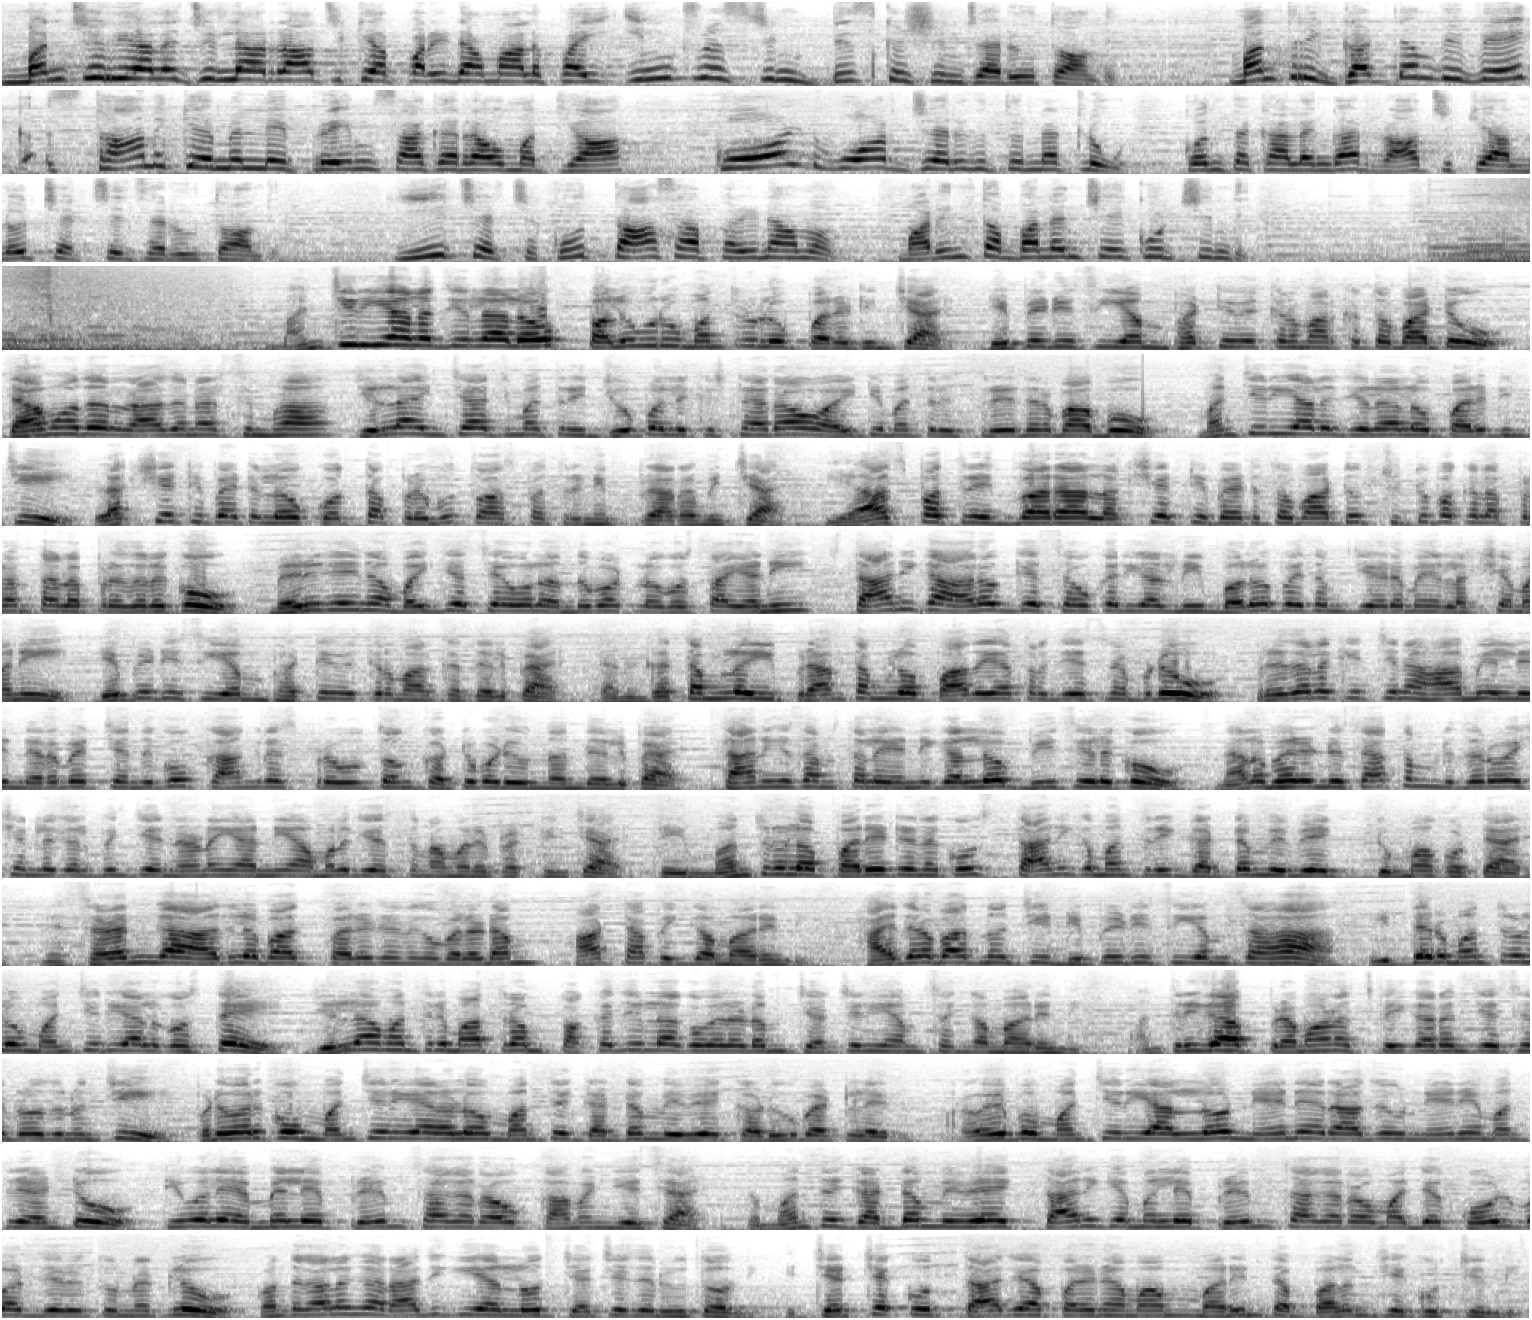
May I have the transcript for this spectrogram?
మంచిర్యాల జిల్లా రాజకీయ పరిణామాలపై ఇంట్రెస్టింగ్ డిస్కషన్ జరుగుతోంది. మంత్రి గడ్డం వివేక్ స్థానిక ఎమ్మెల్యే ప్రేమ్ సాగర్ రావు మధ్య కోల్డ్ వార్ జరుగుతున్నట్లు కొంతకాలంగా రాజకీయాల్లో చర్చ జరుగుతోంది. ఈ చర్చకు తాజా పరిణామం మరింత బలం చేకూర్చింది. మంచిర్యాల జిల్లాలో పలువురు మంత్రులు పర్యటించారు. డిప్యూటీ సీఎం భట్టి విక్రమార్కతో పాటు దామోదర్ రాజనరసింహ జిల్లా ఇన్ఛార్జ్ మంత్రి జూపల్లి కృష్ణారావు ఐటీ మంత్రి శ్రీధర్ బాబు మంచిర్యాల జిల్లాలో పర్యటించి లక్షెట్టిపేటలో కొత్త ప్రభుత్వ ఆసుపత్రిని ప్రారంభించారు. ఈ ఆసుపత్రి ద్వారా లక్షెట్టిపేటతో పాటు చుట్టుపక్కల ప్రాంతాల ప్రజలకు మెరుగైన వైద్య సేవలు అందుబాటులోకి వస్తాయని స్థానిక ఆరోగ్య సౌకర్యాల్ని బలోపేతం చేయడమే లక్ష్యమని డిప్యూటీ సీఎం భట్టి విక్రమార్క తెలిపారు. తన గతంలో ఈ ప్రాంతంలో పాదయాత్ర చేసినప్పుడు ప్రజలకిచ్చిన హామీల్ని నెరవేర్చేందుకు కాంగ్రెస్ ప్రభుత్వం కట్టుబడి ఉందని తెలిపారు. స్థానిక సంస్థల ఎన్నికల్లో బీసీలకు నలభై రెండు శాతం రిజర్వేషన్లు కల్పించే నిర్ణయాన్ని అమలు చేస్తున్నామని ప్రకటించారు. ఈ మంత్రుల పర్యటనకు స్థానిక మంత్రి గడ్డం వివేక్ డుమ్మా కొట్టారు. సడన్గా ఆదిలాబాద్ పర్యటనకు వెళ్ళడం హాట్ టాపిక్గా మారింది. హైదరాబాద్ నుంచి డిప్యూటీ సీఎం సహా ఇద్దరు మంత్రులు మంచిర్యాలకు వస్తే జిల్లా మంత్రి మాత్రం పక్క జిల్లాకు వెళ్ళడం చర్చనీయాంశంగా మారింది. మంత్రిగా ప్రమాణ స్వీకారం చేసిన రోజు నుంచి ఇప్పటి వరకు మంచిర్యాలలో మంత్రి గడ్డం వివేక్ అడుగుపెట్టలేదు. మరోవైపు మంచిర్యాలలో నేనే రాజు నేనే మంత్రి అంటూ ఇటీవల ఎమ్మెల్యే ప్రేమ్ సాగర్ రావు కామెంట్ చేశారు. మంత్రి గడ్డం వివేక్ స్థానిక ఎమ్మెల్యే ప్రేమ్ సాగర్ రావు మధ్య కోల్డ్ వార్ జరుగుతున్నట్లు కొంతకాలంగా రాజకీయాల్లో చర్చ జరుగుతోంది. ఈ చర్చకు తాజా పరిణామం మరింత బలం చేకూర్చింది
